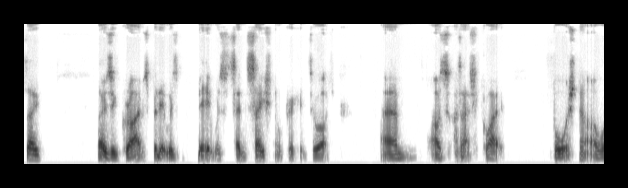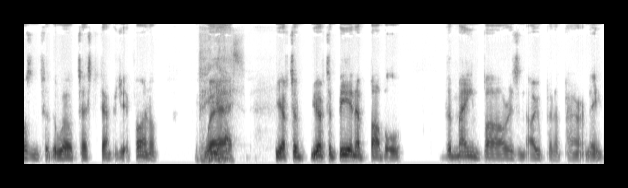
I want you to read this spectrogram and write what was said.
So those are gripes, but it was it was sensational cricket to watch. Um, I was I was actually quite fortunate I wasn't at the World Test Championship final, where yes. you have to you have to be in a bubble. The main bar isn't open apparently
